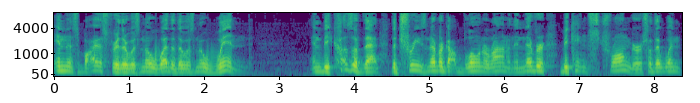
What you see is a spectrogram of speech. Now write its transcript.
in this biosphere there was no weather, there was no wind. And because of that, the trees never got blown around and they never became stronger, so that when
